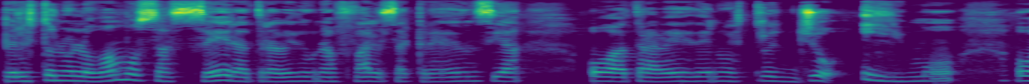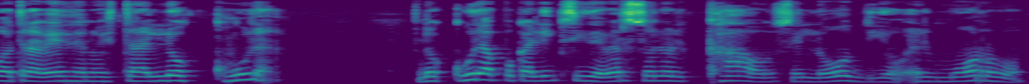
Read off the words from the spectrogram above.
pero esto no lo vamos a hacer a través de una falsa creencia o a través de nuestro yoísmo o a través de nuestra locura. Locura apocalipsis de ver solo el caos, el odio, el morbo.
